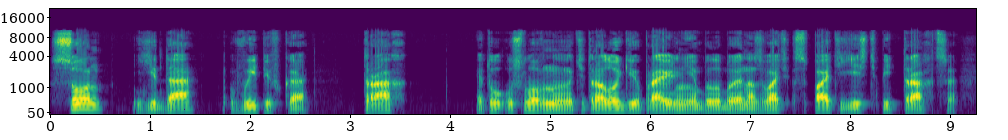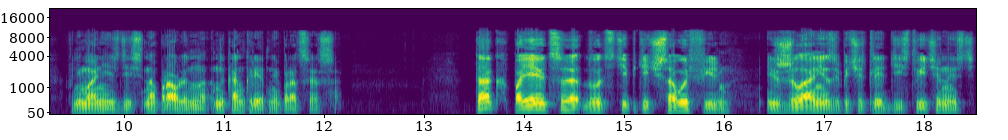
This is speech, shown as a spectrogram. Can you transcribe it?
«Сон», еда, выпивка, трах. Эту условную тетралогию правильнее было бы назвать «спать, есть, пить, трахаться». Внимание здесь направлено на конкретные процессы. Так появится 25-часовой фильм из желания запечатлеть действительность,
